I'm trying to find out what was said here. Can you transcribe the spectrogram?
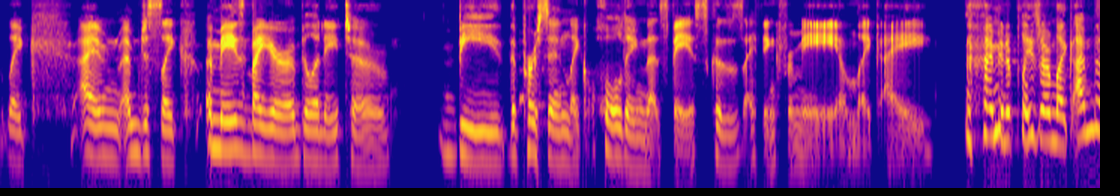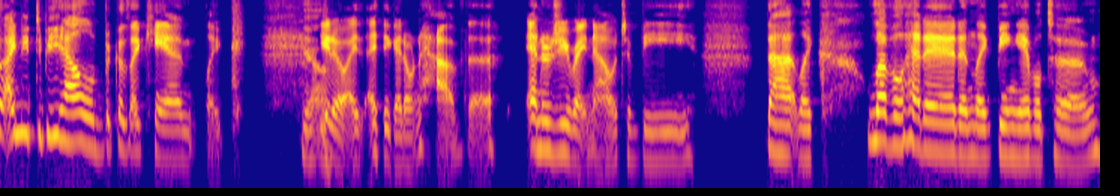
like I'm I'm just like amazed by your ability to be the person like holding that space because I think for me, I'm like I I'm in a place where I'm like I'm the I need to be held because I can't like yeah. you know, I, I think I don't have the energy right now to be that like level headed and like being able to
